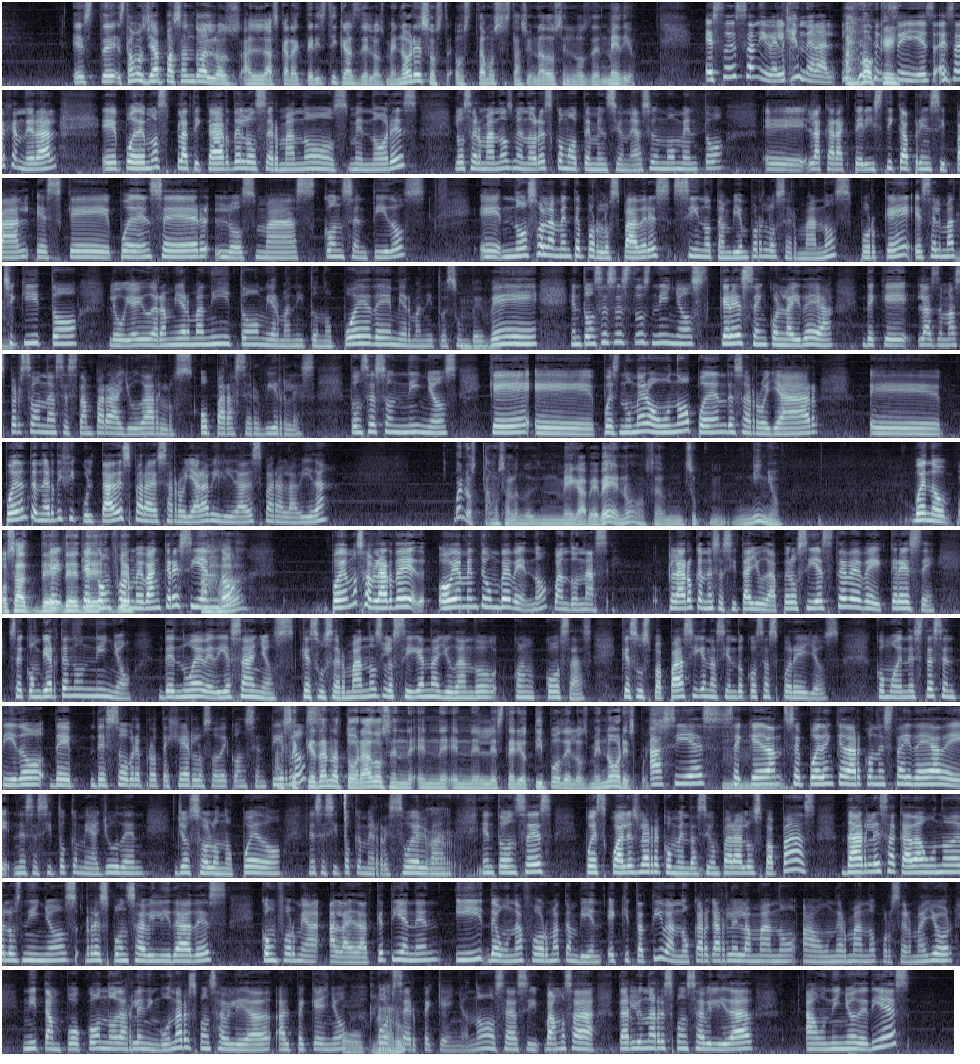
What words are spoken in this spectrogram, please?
Este, ¿Estamos ya pasando a, los, a las características de los menores o, estamos estacionados en los de en medio? Esto es a nivel general. Ah, sí, es, es, a general. Eh, podemos platicar de los hermanos menores. Los hermanos menores, como te mencioné hace un momento, eh, la característica principal es que pueden ser los más consentidos, eh, no solamente por los padres, sino también por los hermanos, porque es el más Mm. chiquito, le voy a ayudar a mi hermanito, mi hermanito no puede, mi hermanito es un bebé. Entonces estos niños crecen con la idea de que las demás personas están para ayudarlos o para servirles. Entonces son niños que, eh, pues número uno, pueden desarrollar, eh, pueden tener dificultades para desarrollar habilidades para la vida. Bueno, estamos hablando de un mega bebé, ¿no? O sea, un, un niño. Bueno, O sea, de... que, de- que de- conforme de- van creciendo, Ajá. podemos hablar de, obviamente, un bebé, ¿no? Cuando nace. Claro que necesita ayuda, pero si este bebé crece, se convierte en un niño de 9, 10 años, que sus hermanos los siguen ayudando con cosas, que sus papás siguen haciendo cosas por ellos, como en este sentido de, de sobreprotegerlos o de Ah, consentirlos. se quedan atorados en, en- en el estereotipo de los menores, pues. Así es, se Mm. quedan, se pueden quedar con esta idea de necesito que me ayuden, yo solo no puedo, necesito que me resuelvan. Claro, sí. Entonces, pues, ¿cuál es la recomendación para los papás? Darles a cada uno de los niños responsabilidades conforme a, a la edad que tienen y de una forma también equitativa, no cargarle la mano a un hermano por ser mayor, ni tampoco no darle ninguna responsabilidad al pequeño Oh, por ser pequeño, ¿no? O sea, si vamos a darle una responsabilidad a un niño de 10,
